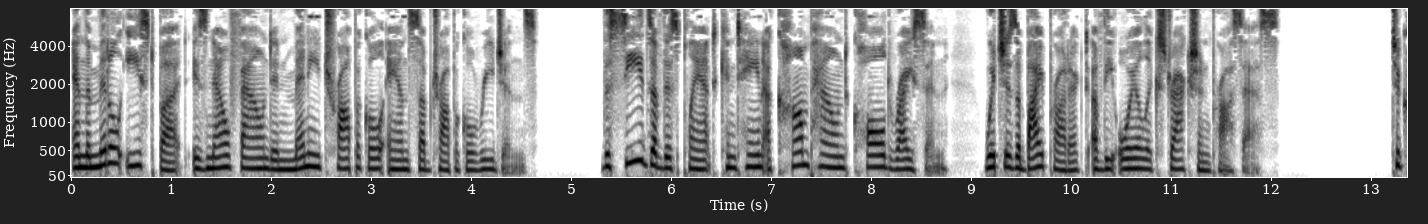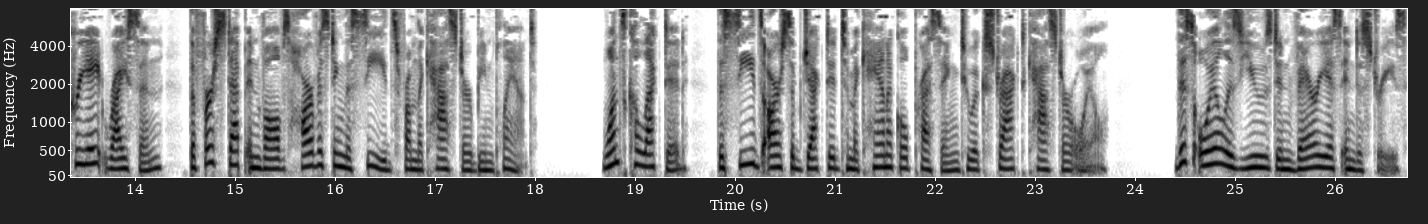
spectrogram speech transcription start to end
and the Middle East but is now found in many tropical and subtropical regions. The seeds of this plant contain a compound called ricin, which is a byproduct of the oil extraction process. To create ricin, the first step involves harvesting the seeds from the castor bean plant. Once collected, the seeds are subjected to mechanical pressing to extract castor oil. This oil is used in various industries,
